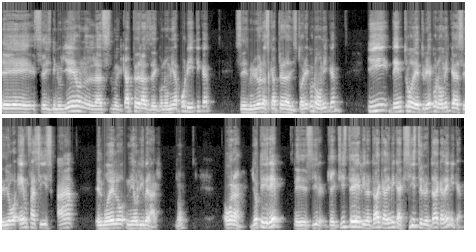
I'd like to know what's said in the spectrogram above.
eh, se disminuyeron las cátedras de economía política, se disminuyeron las cátedras de historia económica, y dentro de teoría económica se dio énfasis a el modelo neoliberal, ¿no? Ahora, yo te diré, es decir, que existe libertad académica, existe libertad académica.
